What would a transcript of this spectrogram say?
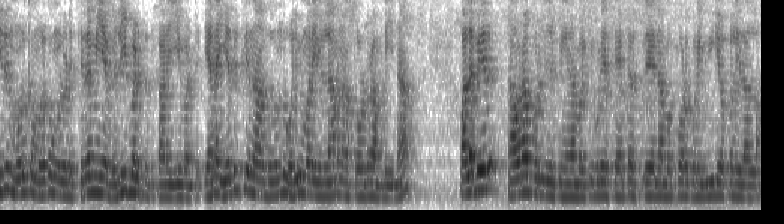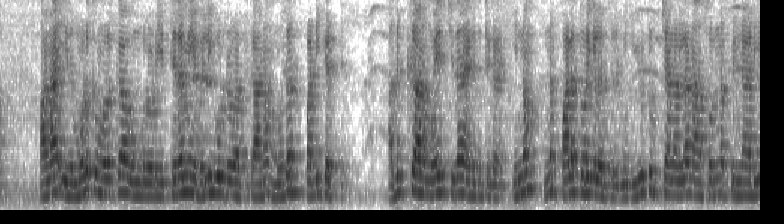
இது முழுக்க முழுக்க உங்களுடைய திறமையை வெளிப்படுத்துறதுக்கான ஈவெண்ட் ஏன்னா எதுக்கு நான் அது வந்து ஒளிவுமுறை இல்லாமல் நான் சொல்கிறேன் அப்படின்னா பல பேர் தவறாக புரிஞ்சிருப்பீங்க. நம்ம வைக்கக்கூடிய ஸ்டேட்டஸ்ஸு நம்ம போடக்கூடிய வீடியோக்கள் இதெல்லாம். ஆனால் இது முழுக்க முழுக்க உங்களுடைய திறமையை வெளிக்கொண்டு வரதுக்கான முதற் படிக்கட்டு. அதுக்கான முயற்சி தான் எடுத்துகிட்டு இருக்கிறேன் இன்னும் இன்னும் பல துறைகள் இருக்குது. இன்றைக்கி யூடியூப் சேனலில் நான் சொன்ன பின்னாடி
